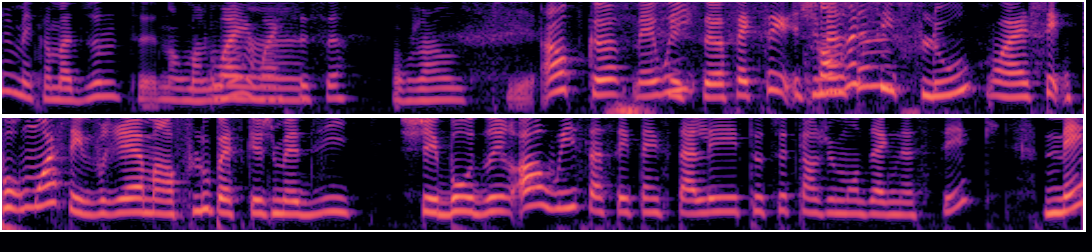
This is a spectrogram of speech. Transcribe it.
là, mais comme adulte, normalement, Ouais, ouais, euh, c'est ça. on jase. Puis... En tout cas, mais C'est oui, ça. Fait que, tu sais, je comprends j'imagine... que c'est flou. Ouais, c'est pour moi c'est vraiment flou parce que je me dis j'ai beau dire ah oui, ça s'est installé tout de suite quand j'ai eu mon diagnostic, mais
